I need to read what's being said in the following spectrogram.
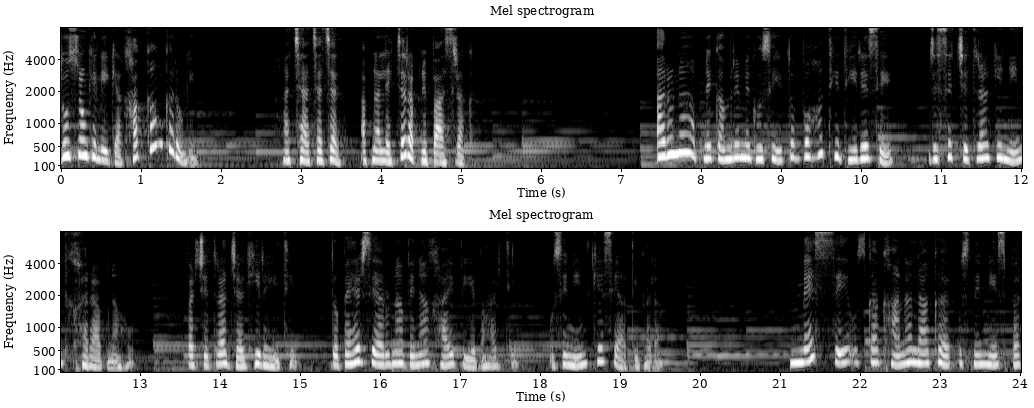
दूसरों के लिए क्या खाक काम करोगी? अच्छा अच्छा चल, अपना लेक्चर अपने पास रख। अरुणा अपने कमरे में घुसी तो बहुत ही धीरे से, जिससे चित्रा की नींद खराब ना हो। पर चित्रा जग ही रही थी। दोपहर से अरुणा बिना खाए पिए बाहर थी। उसे नींद कैसे आती भला? मेस से उसका खाना लाकर उसने मेज पर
